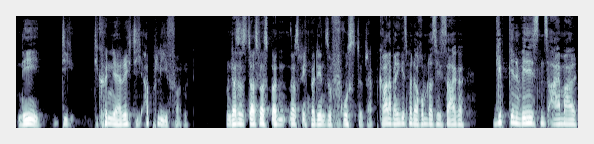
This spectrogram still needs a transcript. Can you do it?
Nee, die, die können ja richtig abliefern. Und das ist das, was, bei, was mich bei denen so frustet. Ja, gerade bei denen geht es mir darum, dass ich sage, gib denen wenigstens einmal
